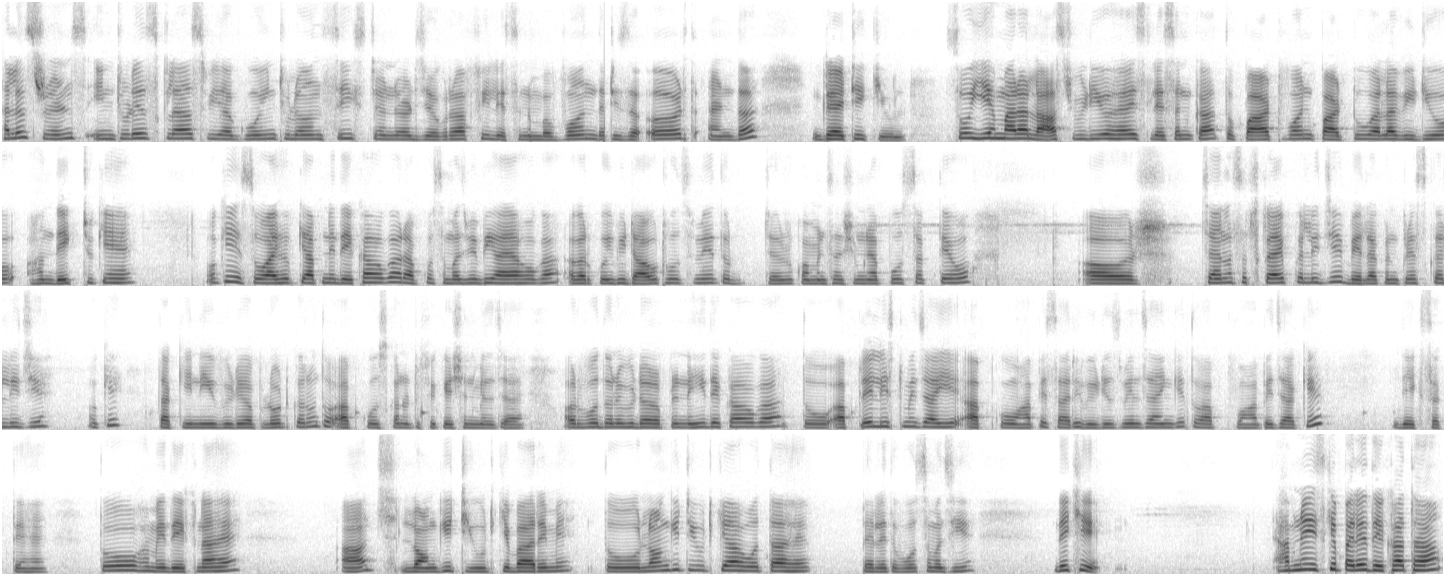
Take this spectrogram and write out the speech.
Hello students, in today's class we are going to learn 6th standard geography lesson number 1 that is the earth and the graticule. सो ये हमारा last video है इस lesson का तो part one part two वाला video हम देख चुके हैं। ओके सो आई होप कि आपने देखा होगा और आपको समझ में भी आया होगा। अगर कोई भी डाउट हो उसमें तो ज़रूर कमेंट सेक्शन में आप पूछ सकते हो। और चैनल सब्सक्राइब कर लीजिए बेल प्रेस कर लीजिए। ओके ताकि नई वीडियो अपलोड करूँ तो आपको उसका नोटिफिकेशन मिल जाए। और वो दोनों वीडियो आपने नहीं देखा होगा तो आप प्ले लिस्ट में जाइए, आपको वहाँ पर सारे वीडियोज़ मिल जाएँगे तो आप वहाँ पर जाके देख सकते हैं। तो हमें देखना है आज लॉन्गिट्यूड के बारे में। तो लॉन्गिट्यूड क्या होता है? पहले तो वो समझिए। देखिए, हमने इसके पहले देखा था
